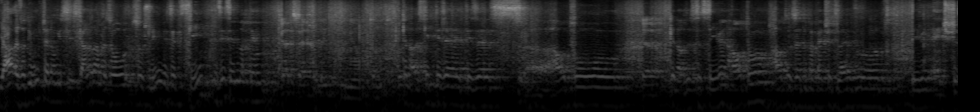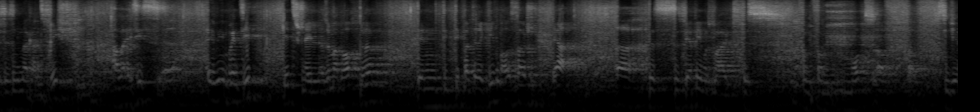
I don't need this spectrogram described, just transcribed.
ja, also die Umstellung ist, ist, gar nicht einmal so, so schlimm, wie es jetzt klingt. Es ist eben nach dem. Der zweite Link, Genau, es gibt diese, dieses uh, How to ja. Genau, das ist das Debian How to, How to Set up Apache 2 Debian Edge, das ist nicht mehr ganz frisch. Aber es ist, äh, im Prinzip geht es schnell. Also man braucht nur den, die, die paar Direktiven austauschen. Ja, äh, das, das PHP muss man halt das von, von Mod auf, auf CGI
